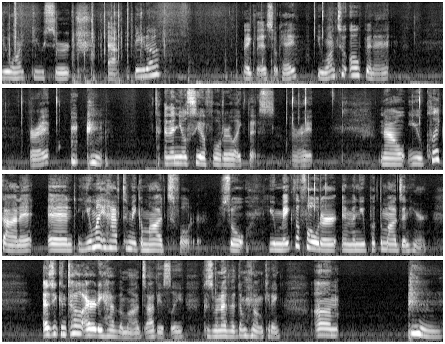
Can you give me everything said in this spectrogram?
you want to search app data like this, okay? You want to open it, all right? and then you'll see a folder like this, all right? Now, you click on it and you might have to make a mods folder. So, you make the folder and then you put the mods in here. As you can tell, I already have the mods, obviously, because when I did them, no, I'm kidding. Um,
